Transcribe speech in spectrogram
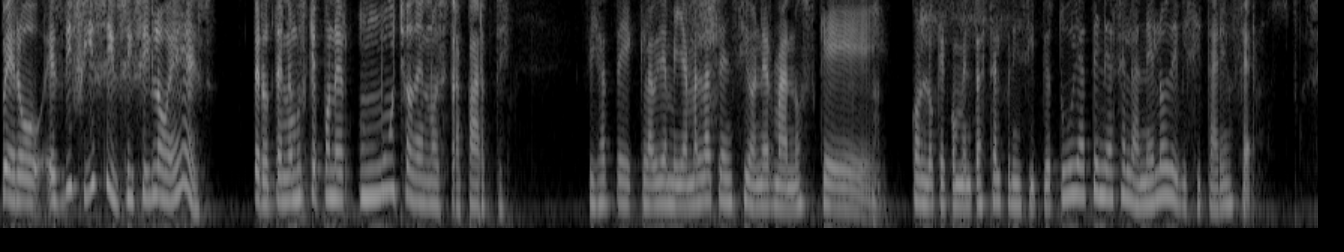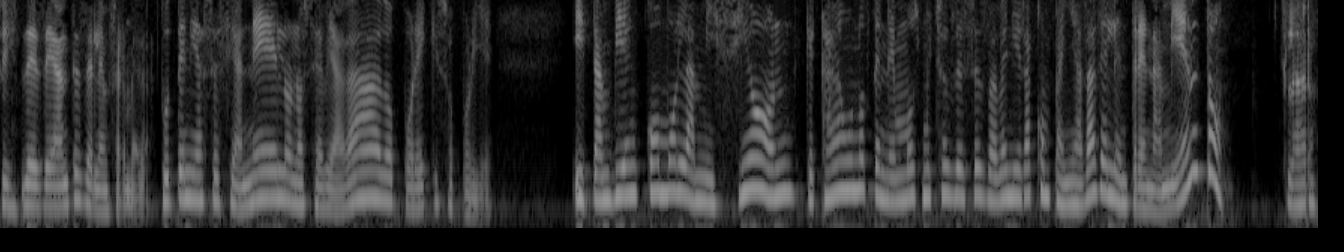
Pero es difícil, sí, sí lo es, pero tenemos que poner mucho de nuestra parte. Fíjate, Claudia, me llama la atención, hermanos, que con lo que comentaste al principio, tú ya tenías el anhelo de visitar enfermos. Sí. Desde antes de la enfermedad. Tú tenías ese anhelo, no se había dado por X o por Y. Y también como la misión que cada uno tenemos muchas veces va a venir acompañada del entrenamiento. Claro.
